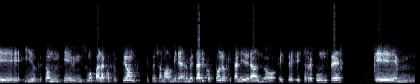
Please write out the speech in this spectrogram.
eh, y los que son eh, insumos para la construcción, que son llamados minerales metálicos, son los que están liderando este, este repunte. Eh,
